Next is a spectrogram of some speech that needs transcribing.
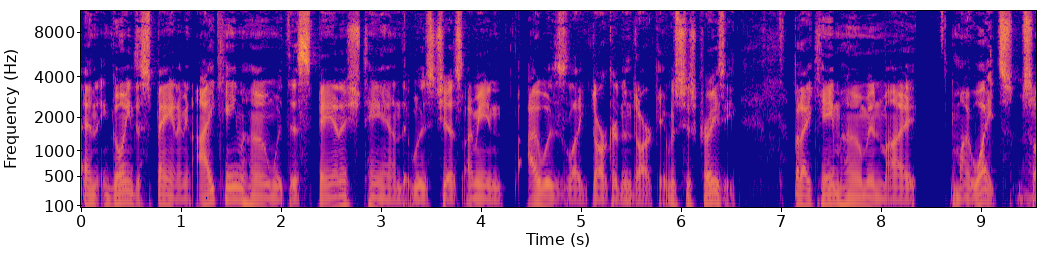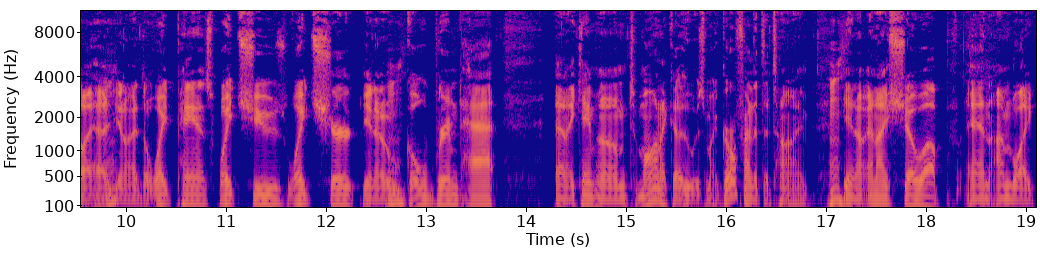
And, and going to Spain, I mean, I came home with this Spanish tan that was just, I mean, I was like darker than dark. It was just crazy but I came home in my my whites. So I had mm-hmm. you know I had the white pants, white shoes, white shirt, you know, mm-hmm. gold brimmed hat. And I came home to Monica, who was my girlfriend at the time, you know, and I show up and I'm like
